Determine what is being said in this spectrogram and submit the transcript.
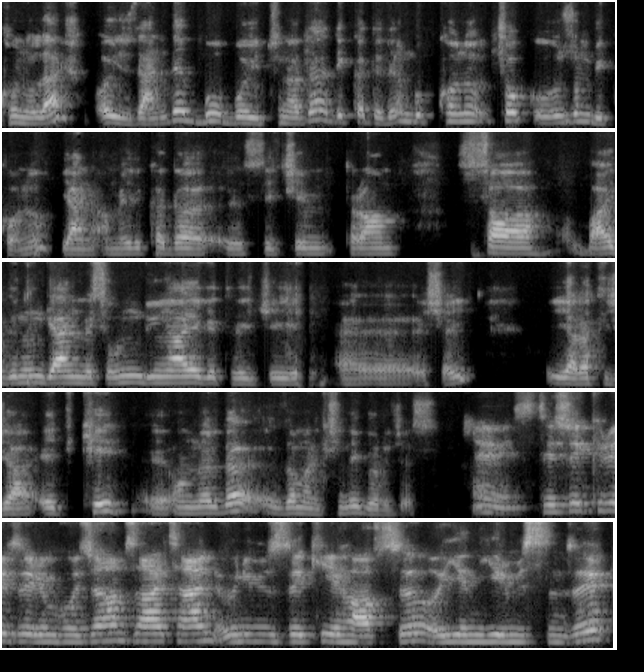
konular. O yüzden de bu boyutuna da dikkat edelim. Bu konu çok uzun bir konu. Yani Amerika'da seçim, Trump, sağ, Biden'ın gelmesi, onun dünyaya getireceği e, şey, yaratacağı etki e, onları da zaman içinde göreceğiz. Evet, teşekkür ederim hocam. Zaten önümüzdeki hafta ayın 20'sinde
